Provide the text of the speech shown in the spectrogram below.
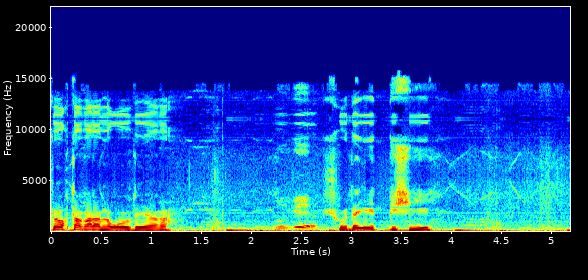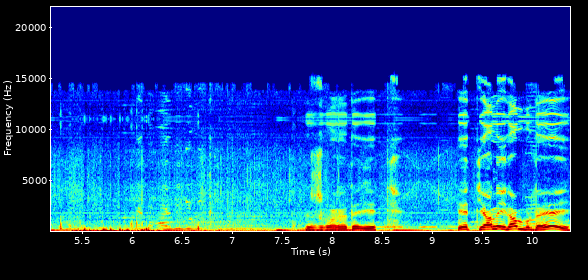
çok da karanlık oldu ya. Şurada et pişiyor. Izgarada et. Et yanıyor lan burada hey.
